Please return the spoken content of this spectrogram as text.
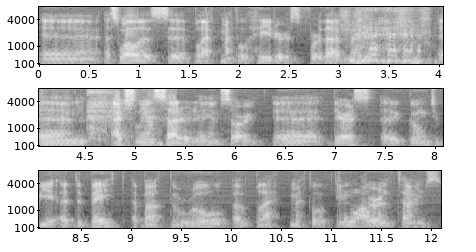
Uh, as well as uh, black metal haters for that matter. um, actually, on Saturday, I'm sorry, uh, there's uh, going to be a debate about the role of black metal in Wow. current times.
